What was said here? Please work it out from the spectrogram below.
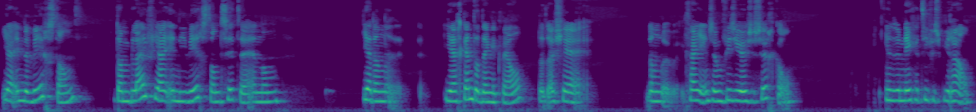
ja, in de weerstand, dan blijf jij in die weerstand zitten en dan, ja, dan je herkent dat denk ik wel. Dat als je. Dan ga je in zo'n visieuze cirkel. In zo'n negatieve spiraal.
